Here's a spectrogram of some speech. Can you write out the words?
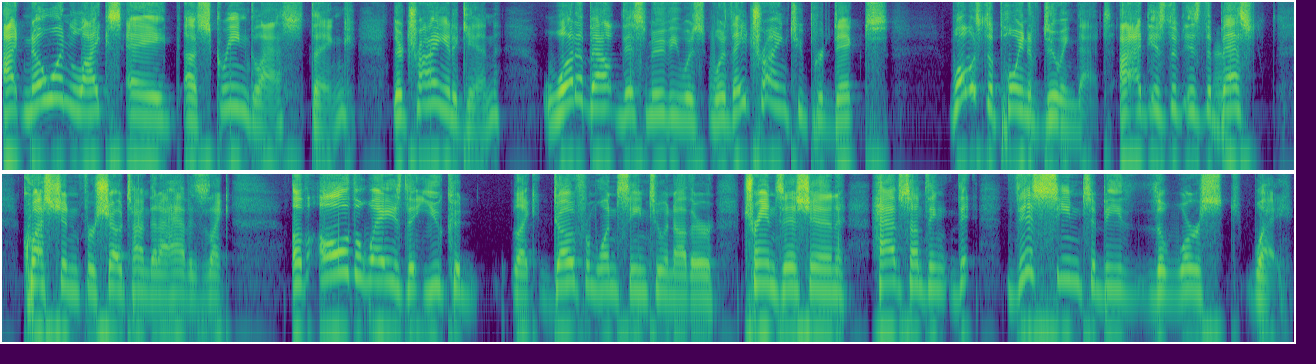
I no one likes a, a screen glass thing. They're trying it again. What about this movie was were they trying to predict what was the point of doing that? I, I- is the is the best question for Showtime that I have is like of all the ways that you could like go from one scene to another, transition, have something th- this seemed to be the worst way.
